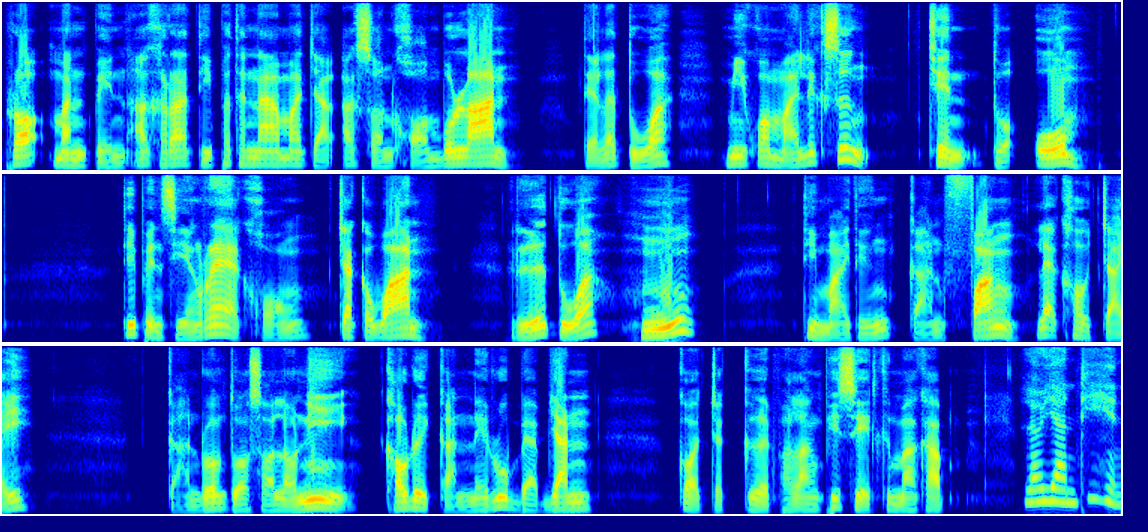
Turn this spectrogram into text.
เพราะมันเป็นอักขระที่พัฒนามาจากอักษรขอมโบราณ แต่ละตัวมีความหมายลึกซึ้งเช่น ตัวโอม ที่เป็นเสียงแรกของจักรวาล หรือตัวหู ที่หมายถึงการฟังและเข้าใจ การรวมตัวอักษรเหล่านี้เข้าด้วยกันในรูปแบบยัน ก็จะเกิดพลังพิเศษขึ้นมาครับ แล้วยันที่เห็น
